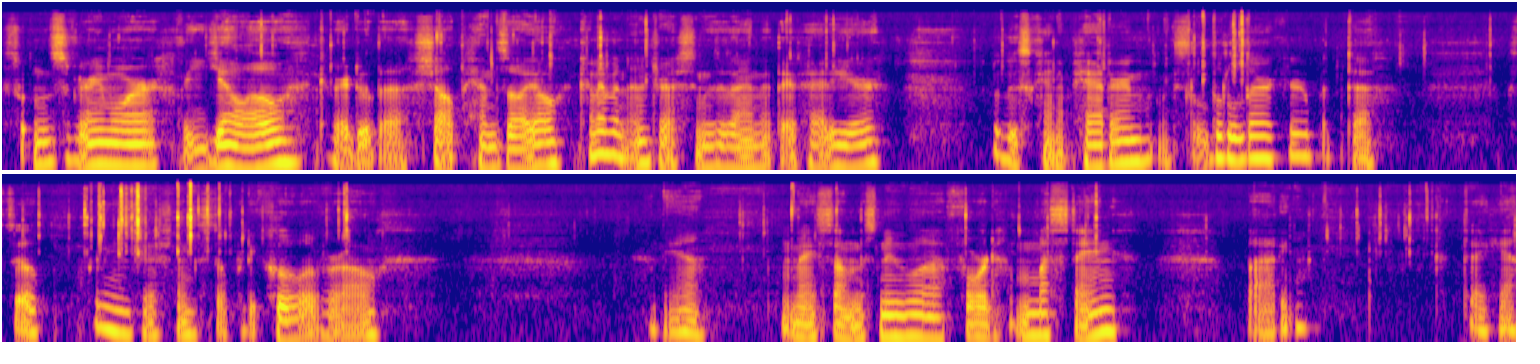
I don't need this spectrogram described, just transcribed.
This one's very more the yellow compared to the Shell Pennzoil. Kind of an interesting design that they've had here with this kind of pattern. Makes it a little darker, but uh, still pretty interesting. Still pretty cool overall. And yeah, nice on this new uh, Ford Mustang body. Take yeah,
